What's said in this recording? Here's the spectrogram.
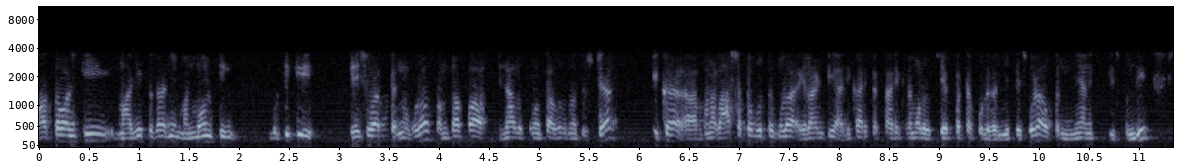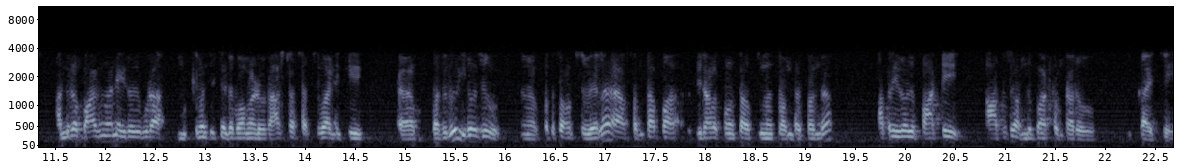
వాస్తవానికి మాజీ ప్రధాని మన్మోహన్ సింగ్ మృతికి దేశవ్యాప్తంగా కూడా సంతాప దినాలు కొనసాగుతున్న దృష్ట్యా ఇక్కడ మన రాష్ట్ర ప్రభుత్వం కూడా ఎలాంటి అధికారిక కార్యక్రమాలు చేపట్టకూడదని చెప్పేసి కూడా ఒక నిర్ణయానికి తీసుకుంది. అందులో భాగంగానే ఈరోజు కూడా ముఖ్యమంత్రి చంద్రబాబు నాయుడు రాష్ట్ర సచివానికి బదులు ఈరోజు కొత్త సంవత్సరం వేళ ఆ సంతాప దినాలు కొనసాగుతున్న సందర్భంగా అతను ఈ రోజు పార్టీ ఆఫీసులు అందుబాటులో ఉంటారు గాయత్రి.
